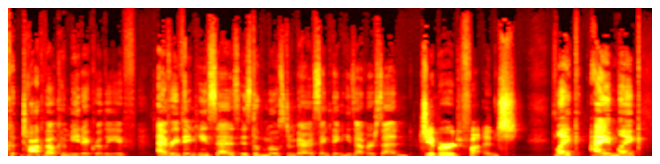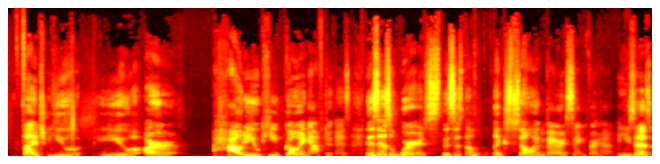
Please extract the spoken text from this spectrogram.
c- talk about comedic relief. Everything he says is the most embarrassing thing he's ever said. Gibbered Fudge. Like, I am like, Fudge, you, you are, how do you keep going after this? This is worse. This is the, like, so embarrassing for him. He says,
